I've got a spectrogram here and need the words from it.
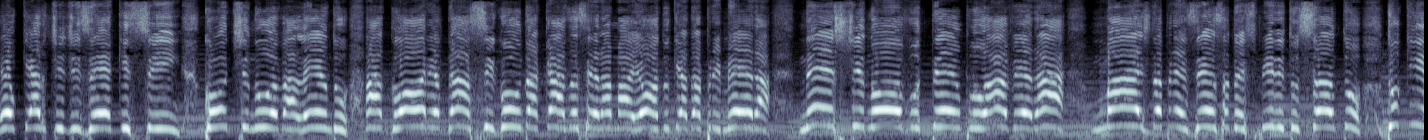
Eu quero te dizer que sim, continua continua valendo. A glória da segunda casa será maior do que a da primeira. Neste novo templo haverá mais da presença do Espírito Santo do que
